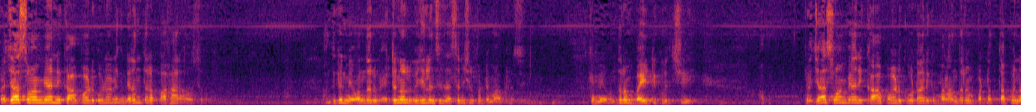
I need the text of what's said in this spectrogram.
ప్రజాస్వామ్యాన్ని కాపాడుకోవడానికి నిరంతర పహార అవసరం. అందుకని మేమందరం eternal vigilance is essential for democracy మేమందరం బయటకు వచ్చి ప్రజాస్వామ్యాన్ని కాపాడుకోవడానికి మనందరం పడ్డ తపన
